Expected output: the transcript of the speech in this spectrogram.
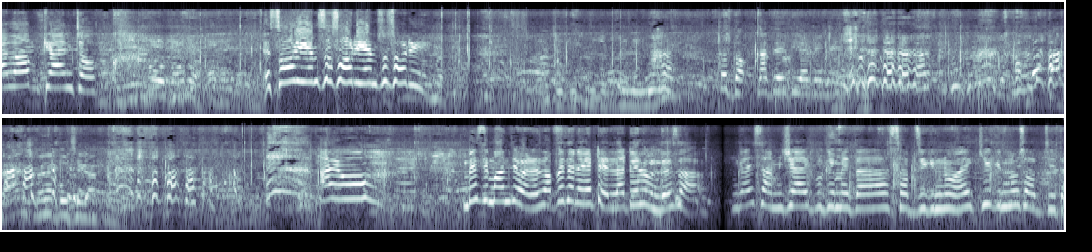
I love Gangtok. Eh, Sorry, I'm so sorry, I'm so sorry. तो धक्का दे दिया मैंने आयो बेसी मान्छे भएर सबैजना यहाँ ठेल्ला ठेल हुँदैछ गाइस हामी चाहिँ आइपुग्यौँ यता सब्जी किन्नु है के किन्नु सब्जी त।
